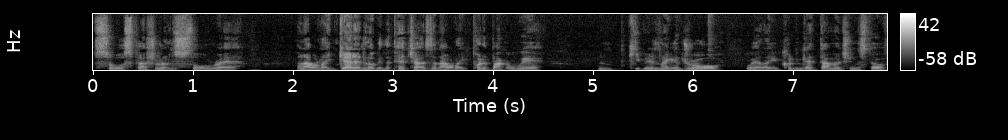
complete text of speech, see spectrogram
so special and so rare. And I would like get it, look at the pictures, and I would like put it back away and keep it in like a drawer where like it couldn't get damaged and stuff.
